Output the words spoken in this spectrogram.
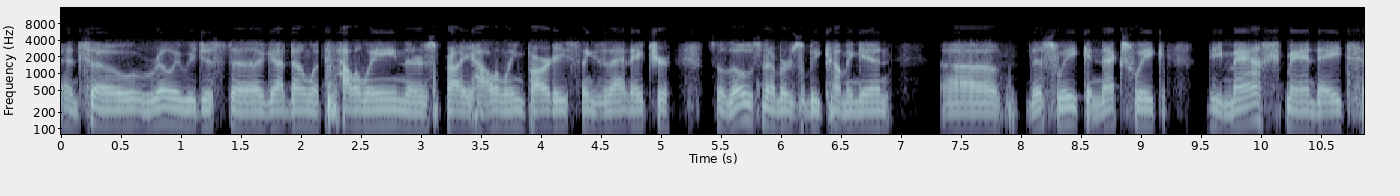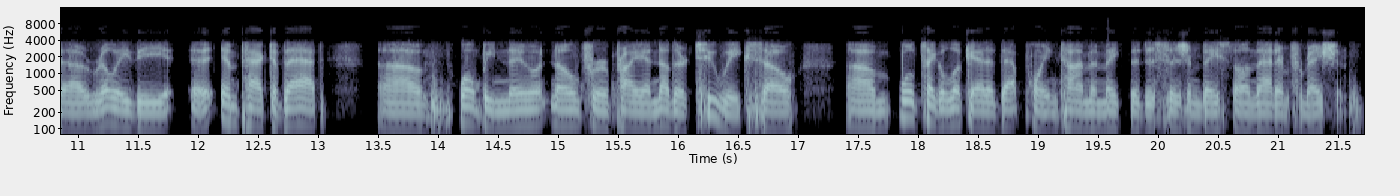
And so really we just uh, got done with Halloween. There's probably Halloween parties, things of that nature. So those numbers will be coming in uh, this week and next week. The mask mandate, uh, really the uh, impact of that uh, won't be known, for probably another two weeks. So um, we'll take a look at it at that point in time and make the decision based on that information.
